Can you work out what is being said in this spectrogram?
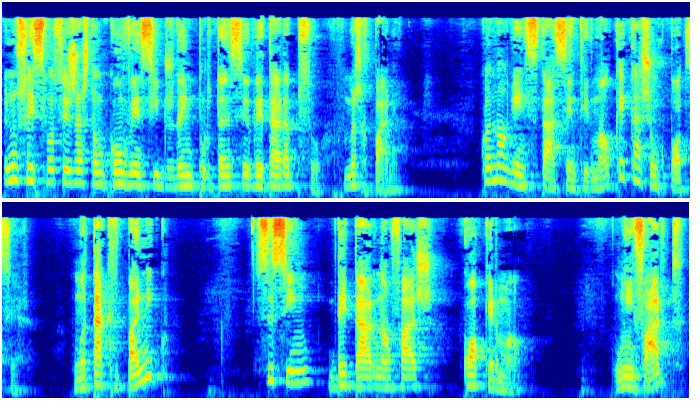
Eu não sei se vocês já estão convencidos da importância de deitar a pessoa, mas reparem, quando alguém se está a sentir mal, o que é que acham que pode ser? Um ataque de pânico? Se sim, deitar não faz qualquer mal. Um infarto?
